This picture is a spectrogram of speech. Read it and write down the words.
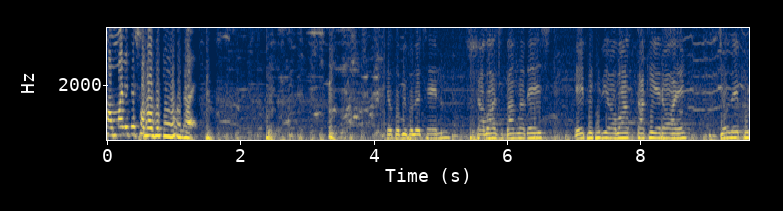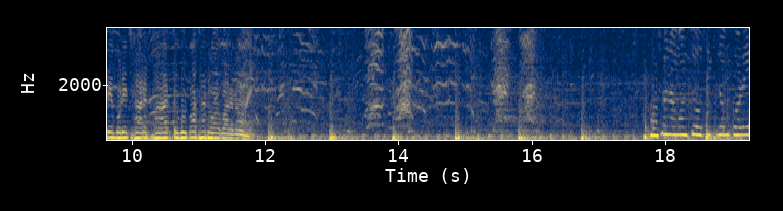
সম্মানিত সভাপতি মহোদয়। কবি বলেছেন, সাবাস বাংলাদেশ, এই পৃথিবী অবাক তাকিয়ে রয়, জলে পুড়ে মরে ছাড় খাড় তবু মাথা নোয়াবার নয়। ঘোষণা মঞ্চ অতিক্রম করে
